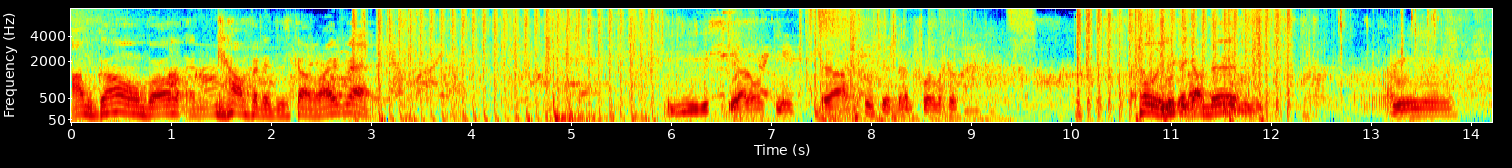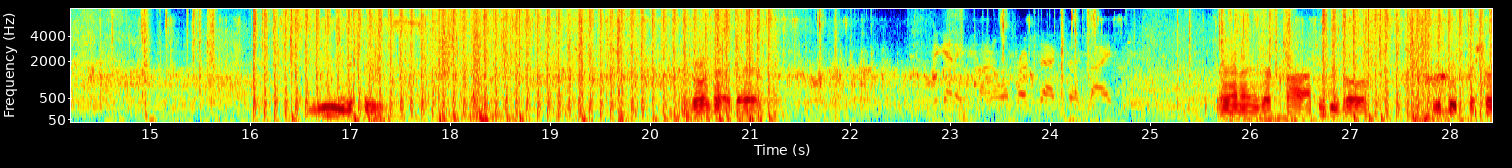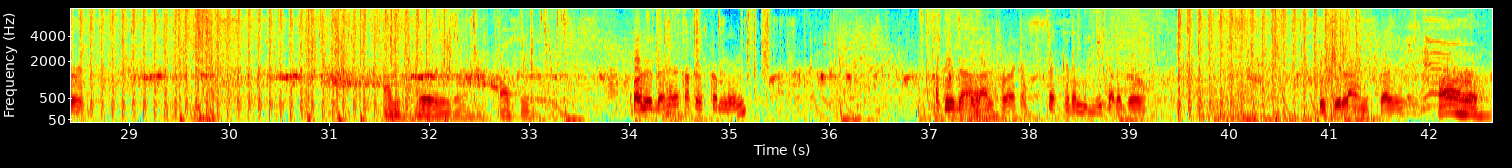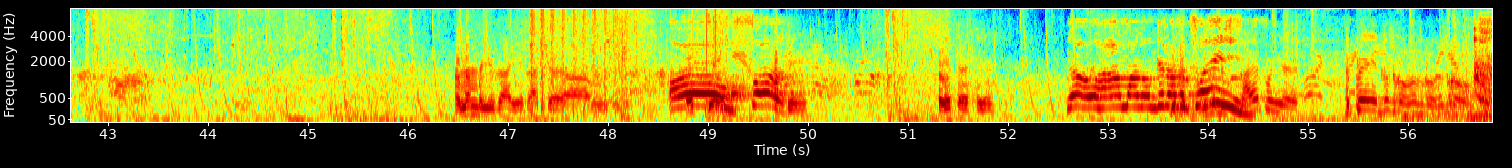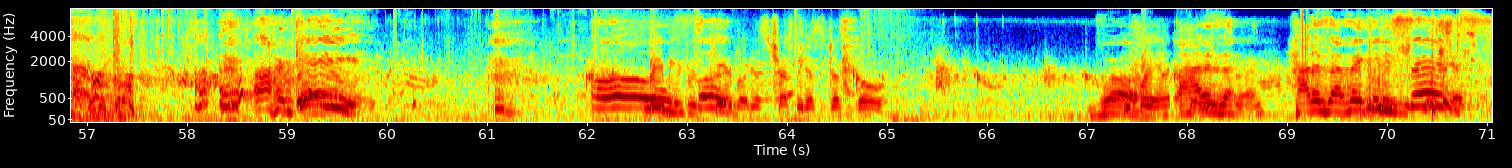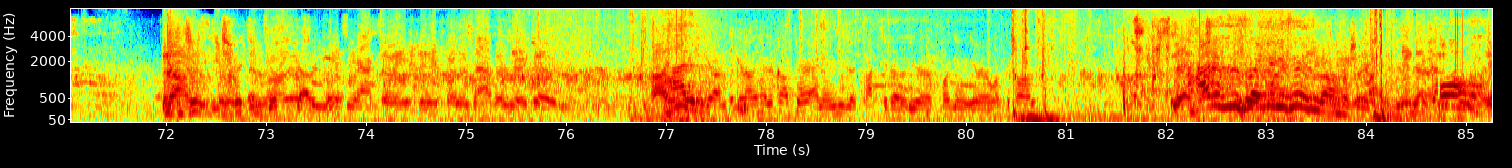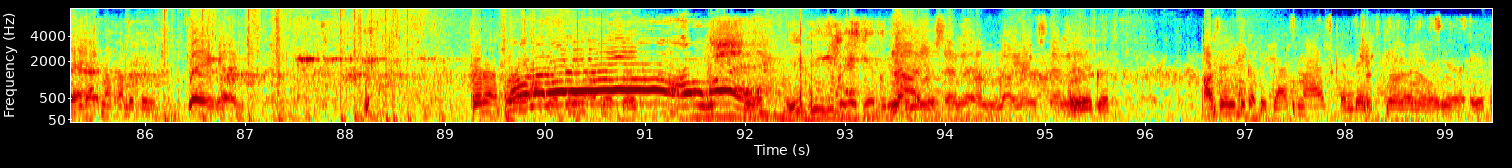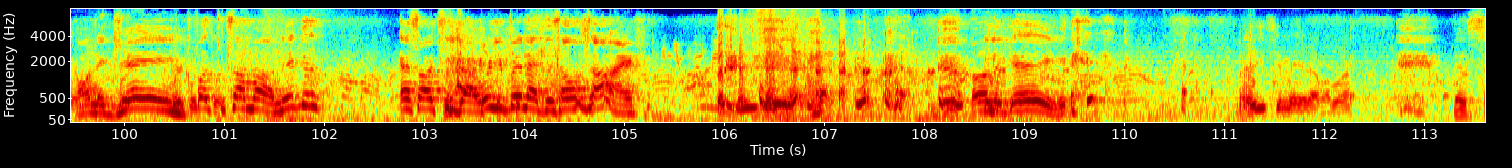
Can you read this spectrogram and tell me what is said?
I'm gone, bro, and I'm gonna just come right back. Yeah, I don't think. Yeah, I think you're done for. Bro. Oh, you think I'm dead? I mean, yee, this is. The ones that there. Beginning. Final approach to exfil site. Yeah, no, you got caught. I think you go. You did for sure. I'm clear, bro. That's it. Oh, the, the helicopter's coming in. I think it's gonna land for like a second and then you gotta go. If it lands, guys. Oh, Remember, you got you got your um. oh, fuck! Are. Eight thirteen. Yo, how am I gonna get on the plane? sniper here. The plane. Let's go. Let's go. Let's go. Arcade! Oh, Baby, too scared, bro. Just trust me. Just just go. Bro, Before the helicopter how does that, man. how does that make any sense? No, just- you, you you, just as long as gotta go. get the activation before this happens, you're good. Uh, you get, on, get on the helicopter and then use your tactical. Your fucking your what's it called? Yeah, How does this make any sense, bro? Pushing line. You just- Oh. Yeah. That's my number thing. Very good. Throw the, throw No, the no, no, outlet, no! throw the outlet, Oh, what? Good, good. No, you're you're good. still good. No, you're still Yeah, you're good. good. I was saying you pick up the gas mask and then throw it on your, your Aether On the line, but you're game. good Fuck too. you talking about, nigga? SRT guy, where you been at this whole time? On the game. Least you made it up, my boy. Yes.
